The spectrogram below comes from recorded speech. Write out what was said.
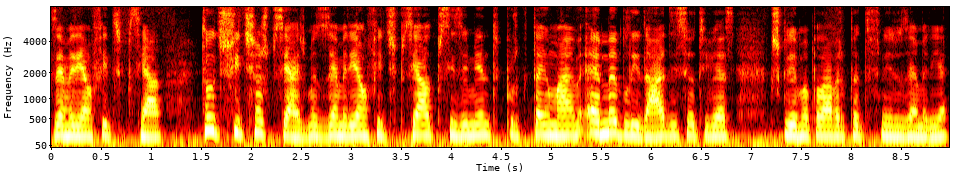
Zé Maria é um filho especial. Todos os filhos são especiais, mas o Zé Maria é um filho especial precisamente porque tem uma amabilidade, e se eu tivesse que escolher uma palavra para definir o Zé Maria,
